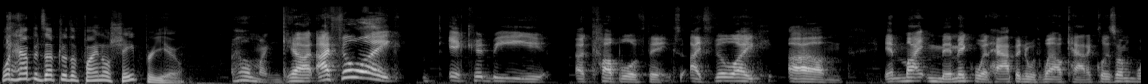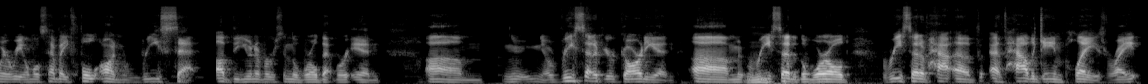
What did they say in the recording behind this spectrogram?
What happens after the final shape for you? Oh my god, I feel like it could be a couple of things. I feel like um, it might mimic what happened with WoW Cataclysm, where we almost have a full on reset of the universe and the world that we're in. Um, you know, reset of your guardian, um, mm. reset of the world, reset of how of, of how the game plays, right?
